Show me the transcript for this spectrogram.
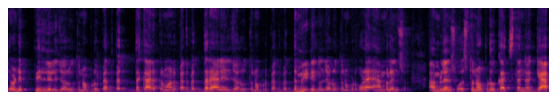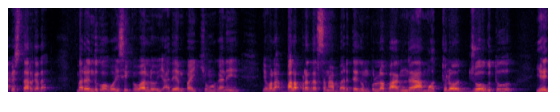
ఏమంటే పెళ్ళిళ్ళు జరుగుతున్నప్పుడు పెద్ద పెద్ద కార్యక్రమాలు పెద్ద పెద్ద ర్యాలీలు జరుగుతున్నప్పుడు పెద్ద పెద్ద మీటింగులు జరుగుతున్నప్పుడు కూడా అంబులెన్స్ అంబులెన్స్ వస్తున్నప్పుడు ఖచ్చితంగా గ్యాప్ ఇస్తారు కదా. మరి ఎందుకో వైసీపీ వాళ్ళు అదేం పైక్యమో కానీ ఇవాళ బల ప్రదర్శన బరితెగింపుల్లో భాగంగా ఆ మత్తులో జోగుతూ ఏం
